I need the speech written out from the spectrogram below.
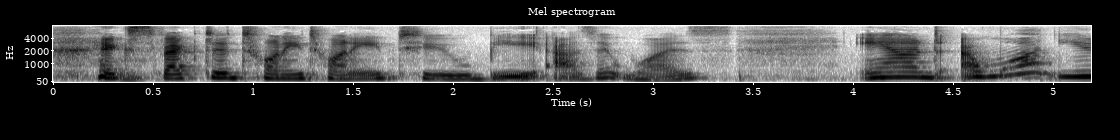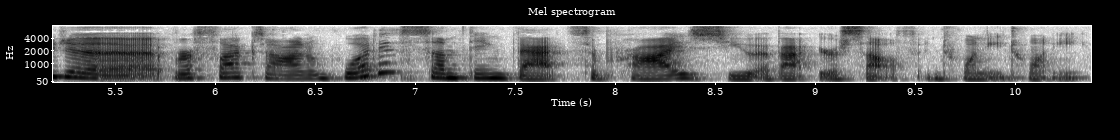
expected 2020 to be as it was. And I want you to reflect on what is something that surprised you about yourself in 2020.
